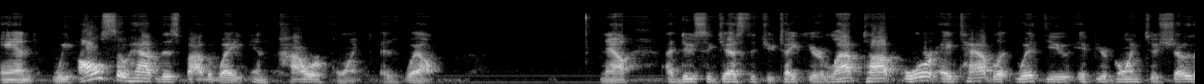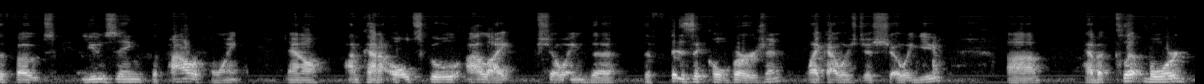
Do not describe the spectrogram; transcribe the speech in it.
And we also have this, by the way, in PowerPoint as well. Now, I do suggest that you take your laptop or a tablet with you if you're going to show the folks using the PowerPoint. Now, I'm kind of old school. I like showing the, the physical version like I was just showing you. Uh, have a clipboard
